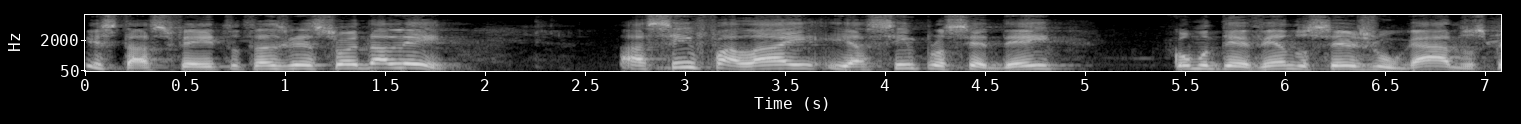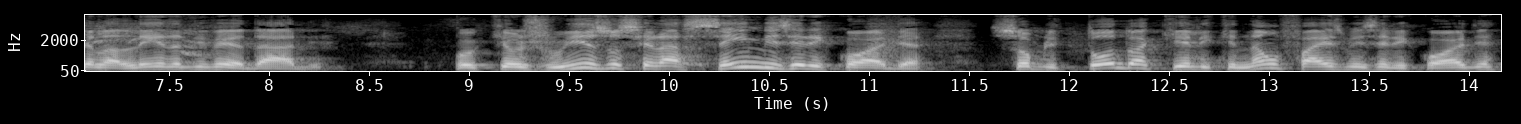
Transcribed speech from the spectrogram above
estás feito transgressor da lei. Assim falai e assim procedei, como devendo ser julgados pela lei da verdade. Porque o juízo será sem misericórdia sobre todo aquele que não faz misericórdia,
